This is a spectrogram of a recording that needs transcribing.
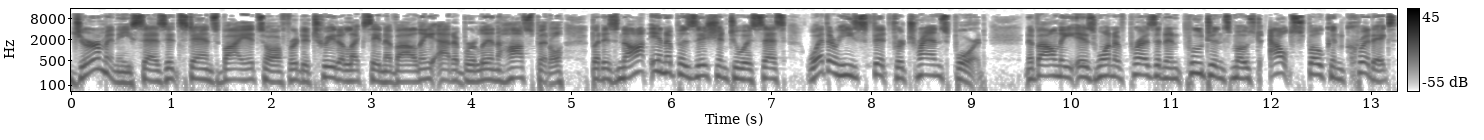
Germany says it stands by its offer to treat Alexei Navalny at a Berlin hospital, but is not in a position to assess whether he's fit for transport. Navalny is one of President Putin's most outspoken critics.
